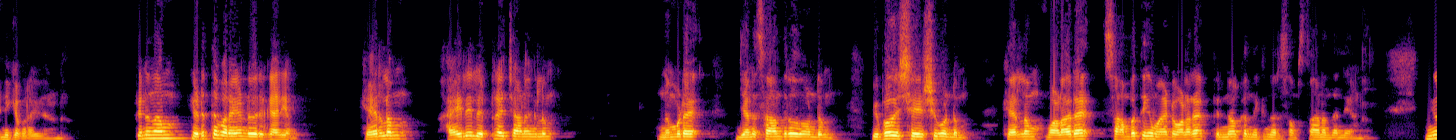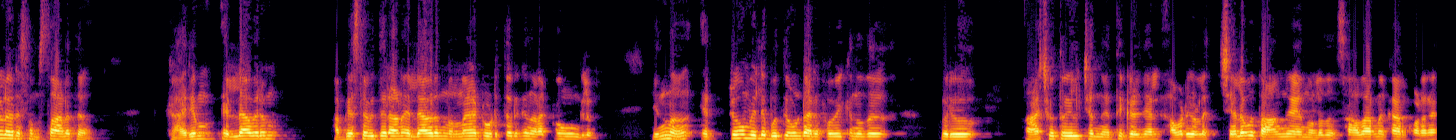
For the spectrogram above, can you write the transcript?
എനിക്ക് പറയുന്നത്. പിന്നെ നാം എടുത്തു പറയേണ്ട ഒരു കാര്യം. കേരളം ഹൈലി ലിറ്ററേറ്റ് ആണെങ്കിലും നമ്മുടെ ജനസാന്ദ്രത കൊണ്ടും വിഭവശേഷി കൊണ്ടും കേരളം വളരെ സാമ്പത്തികമായിട്ട് വളരെ പിന്നോക്കം നിൽക്കുന്ന ഒരു സംസ്ഥാനം തന്നെയാണ്. ഇങ്ങനെയുള്ള ഒരു സംസ്ഥാനത്ത് കാര്യം എല്ലാവരും അഭ്യസ്തവിദ്യരാണ് എല്ലാവരും നന്നായിട്ട് ഉടുത്തെടുക്കി നടക്കുമെങ്കിലും ഇന്ന് ഏറ്റവും വലിയ ബുദ്ധിമുട്ട് അനുഭവിക്കുന്നത് ഒരു ആശുപത്രിയിൽ ചെന്ന് എത്തിക്കഴിഞ്ഞാൽ അവിടെയുള്ള ചെലവ് താങ്ങുക എന്നുള്ളത് സാധാരണക്കാർക്ക് വളരെ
